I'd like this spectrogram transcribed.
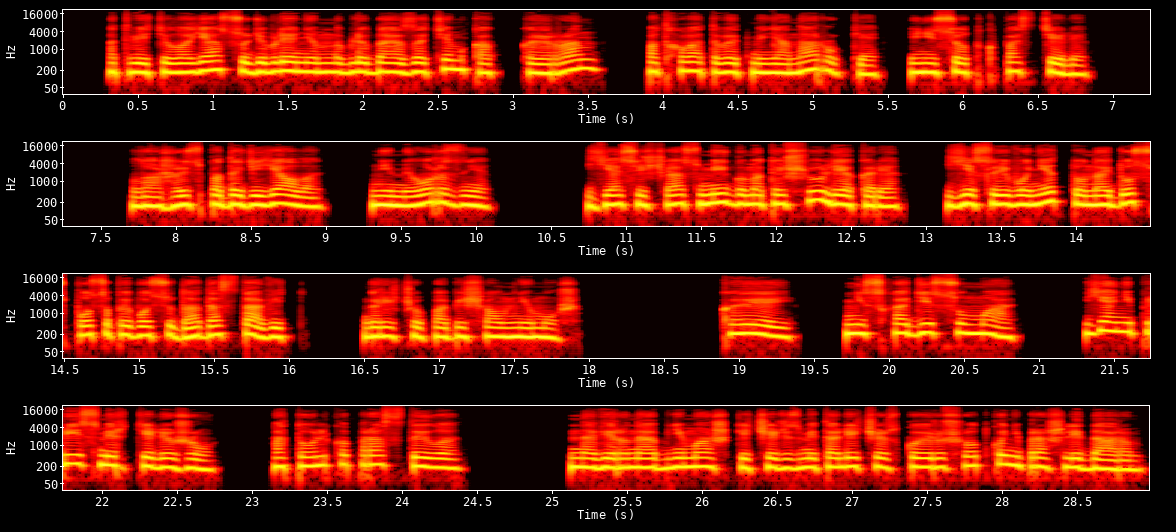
— ответила я, с удивлением наблюдая за тем, как Кайран подхватывает меня на руки и несет к постели. «Ложись под одеяло, не мерзни. Я сейчас мигом отыщу лекаря. Если его нет, то найду способ его сюда доставить», — горячо пообещал мне муж. «Кэй, не сходи с ума. Я не при смерти лежу, а только простыла. Наверное, обнимашки через металлическую решетку не прошли даром.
